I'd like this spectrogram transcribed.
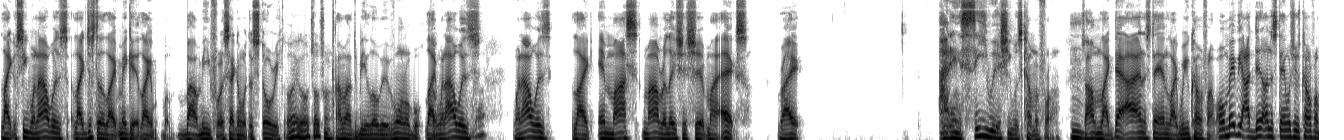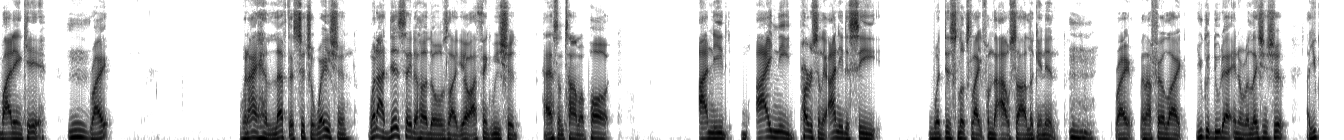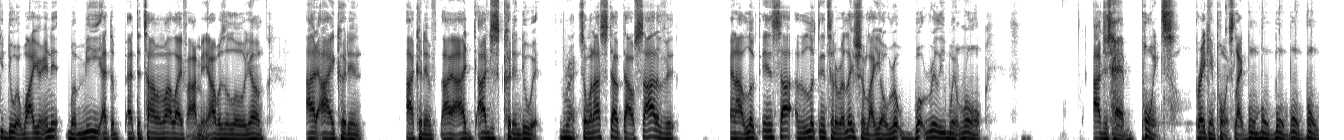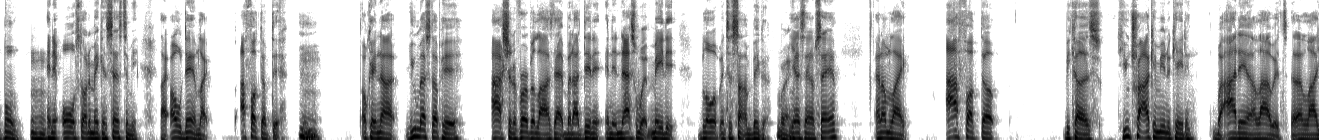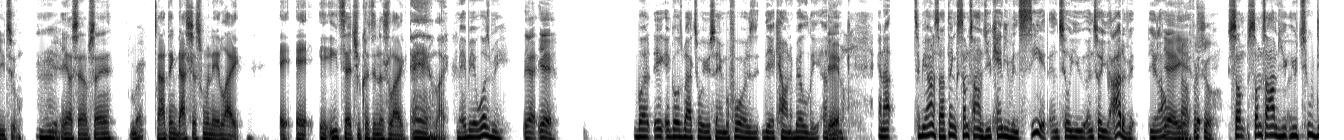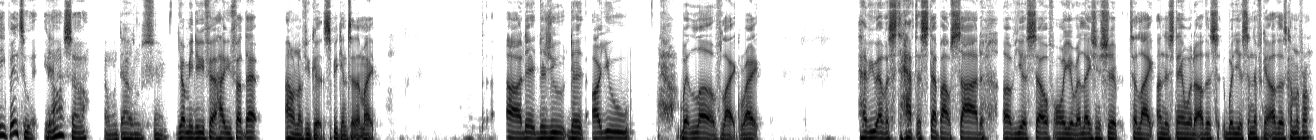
like see when I was like just to like make it like about me for a second with the story. Go talk to him. I'm about to be a little bit vulnerable. Like when I was when I was like in my my relationship, my ex, right? I didn't see where she was coming from. Mm. So I'm like that. I understand like where you coming from. Or maybe I did understand where she was coming from, but I didn't care Mm. right? When I had left the situation, what I did say to her though was like, yo, I think we should have some time apart. I need, I need personally, I need to see what this looks like from the outside looking in, Mhm. right? And I feel like you could do that in a relationship. Like you could do it while you're in it. But me at the at the time of my life, I mean, I was a little young. I I couldn't, I couldn't, I I, I just couldn't do it. Right. So when I stepped outside of it and I looked inside, I looked into the relationship, like, yo, re- what really went wrong? I just had points, breaking points, like boom, boom, boom, boom, boom, boom. Mhm. And it all started making sense to me. Like, oh, damn, like, I fucked up there. Mhm. Okay, now you messed up here. I should have verbalized that, but I didn't. And then that's what made it blow up into something bigger. Right. You understand what I'm saying? And I'm like, I fucked up because you tried communicating, but I didn't allow it allow you to. Mhm. You know what I'm saying? Right. And I think that's just when it like it, it, it eats at you because then it's like, damn, like, Maybe it was me. Yeah, yeah, but it, it goes back to what you were saying before is the accountability i Yeah. think and i to be honest i think sometimes you can't even see it until you until you're out of it you know yeah, yeah. Nah, for sure. some sometimes you you too deep into it you Yeah. know so One thousand percent. Yo, me, do you feel how you felt that? I don't know if you could speak into the mic. Uh, did, did you did are you with love like right? Have you ever have to step outside of yourself or your relationship to like understand where the others where your significant other is coming from?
